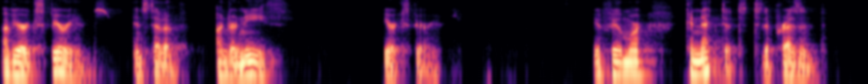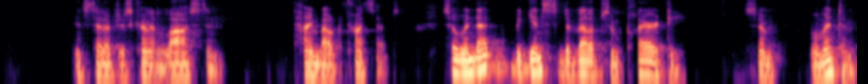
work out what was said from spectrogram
of your experience instead of underneath your experience. You feel more connected to the present instead of just kind of lost in time-bound concepts. So when that begins to develop some clarity, some momentum,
